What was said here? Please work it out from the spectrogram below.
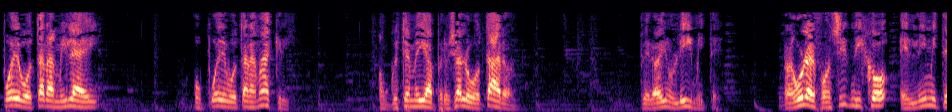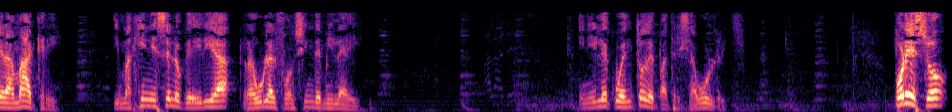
puede votar a Milei o puede votar a Macri. Aunque usted me diga, pero ya lo votaron. Pero hay un límite. Raúl Alfonsín dijo, el límite era Macri. Imagínese lo que diría Raúl Alfonsín de Milei. Y ni le cuento de Patricia Bullrich. Por eso,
